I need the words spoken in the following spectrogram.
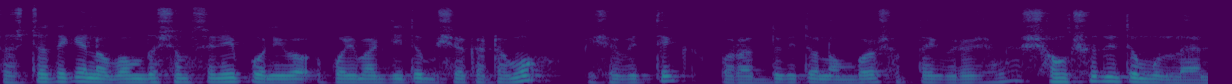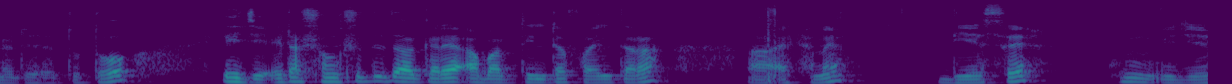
ষষ্ঠ থেকে নবম দশম শ্রেণির পরিমার্জিত বিষয় কাঠামো বিষয়ভিত্তিক বরাদ্দকৃত নম্বর, সাপ্তাহিক বিরোধের সঙ্গে সংশোধিত মূল্যায়নের যেহেতু। তো এই যে, এটা সংশোধিত আকারে আবার তিনটা ফাইল তারা এখানে দিয়েছে। হুম, এই যে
